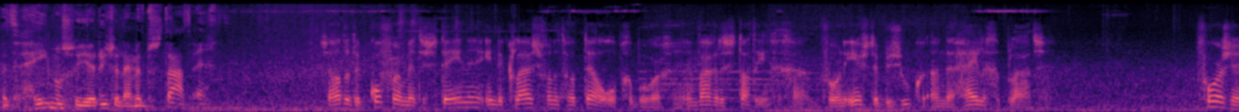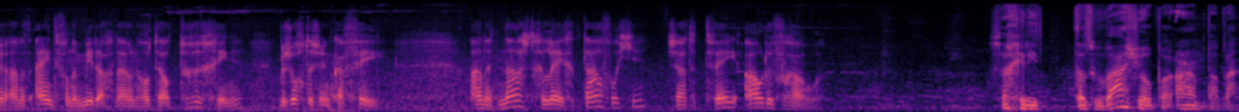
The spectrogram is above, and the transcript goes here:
Het hemelse Jeruzalem, het bestaat echt. Ze hadden de koffer met de stenen in de kluis van het hotel opgeborgen... en waren de stad ingegaan voor een eerste bezoek aan de heilige plaatsen. Voor ze aan het eind van de middag naar hun hotel teruggingen... bezochten ze een café. Aan het naastgelegen tafeltje zaten twee oude vrouwen. Zag je die tatoeage op haar arm, papa?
